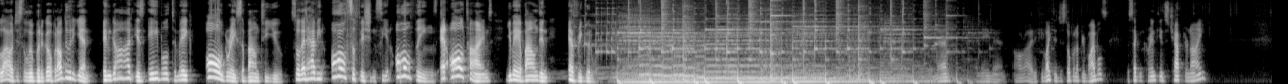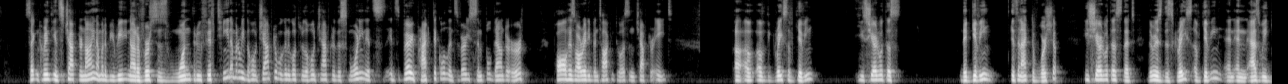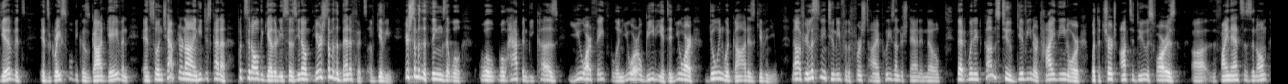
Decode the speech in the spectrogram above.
aloud just a little bit ago, but I'll do it again. And God is able to make all grace abound to you, so that having all sufficiency in all things at all times, you may abound in every good work. Amen and amen. All right, if you'd like to just open up your Bibles to Second Corinthians chapter 9. 2 Corinthians chapter 9, I'm going to be reading out of verses 1 through 15. I'm going to read the whole chapter. We're going to go through the whole chapter this morning. It's, it's very practical, it's very simple, down to earth. Paul has already been talking to us in chapter 8 uh, of, of the grace of giving. He's shared with us that giving is an act of worship. He shared with us that there is this grace of giving, and, and as we give, it's, it's graceful because God gave, and, and so in chapter 9, he just kind of puts it all together and he says, you know, here's some of the benefits of giving. Here's some of the things that will, will, will happen because you are faithful and you are obedient and you are doing what God has given you. Now, if you're listening to me for the first time, please understand and know that when it comes to giving or tithing or what the church ought to do as far as uh, the finances and all,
